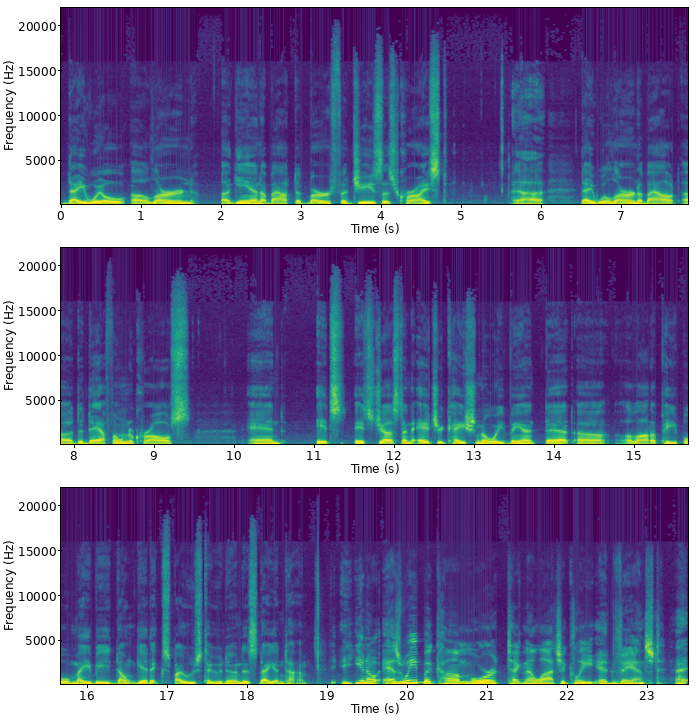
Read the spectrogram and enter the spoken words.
they will uh, learn again about the birth of Jesus Christ. Uh, they will learn about uh, the death on the cross, and it's it's just an educational event that uh, a lot of people maybe don't get exposed to during this day and time. You know, as we become more technologically advanced, I,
